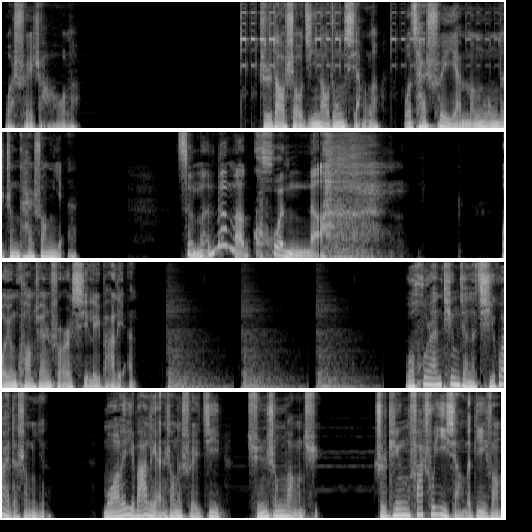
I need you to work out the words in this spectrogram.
我睡着了。直到手机闹钟响了，我才睡眼朦胧地睁开双眼。怎么那么困呢？我用矿泉水洗了一把脸。我忽然听见了奇怪的声音，抹了一把脸上的水迹，循声望去，只听发出异响的地方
